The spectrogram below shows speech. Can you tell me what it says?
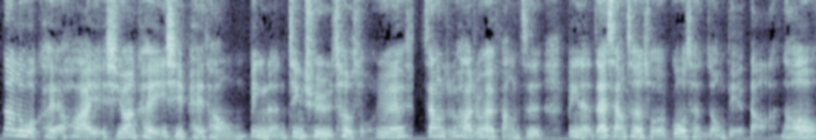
那如果可以的话，也希望可以一起陪同病人进去厕所，因为这样的话就会防止病人在上厕所的过程中跌倒啊。然后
